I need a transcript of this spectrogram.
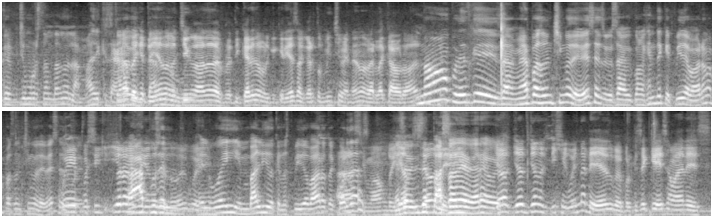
Que el pinche morro están dando la madre que se nota que tenías un chingo de ganas de platicar eso porque querías sacar tu pinche veneno, ¿verdad, cabrón? No, pues es que, o sea, me ha pasado un chingo de veces, güey. O sea, con la gente que pide varo me ha pasado un chingo de veces, Güey, güey. pues sí, yo la Ah, pues el, doy, güey. el güey inválido que nos pidió varo, ¿te acuerdas? Ah, Simón, güey. Esa Yo- vez sí se yo pasó le- de verga, güey. Yo, yo, yo le dije, güey, no le des, güey, porque sé que esa madre es...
